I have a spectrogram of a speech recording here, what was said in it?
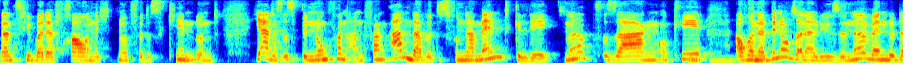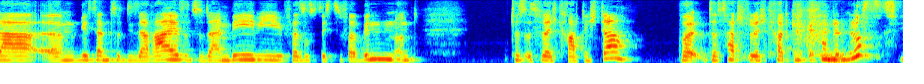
ganz viel bei der Frau, nicht nur für das Kind. Und ja, das ist Bindung von Anfang an. Da wird das Fundament gelegt, ne? Zu sagen, okay, mhm. auch in der Bindungsanalyse, ne, wenn du da ähm, gehst dann zu dieser Reise, zu deinem Baby, versuchst dich zu verbinden und das ist vielleicht gerade nicht da weil das hat vielleicht gerade gar keine Lust.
